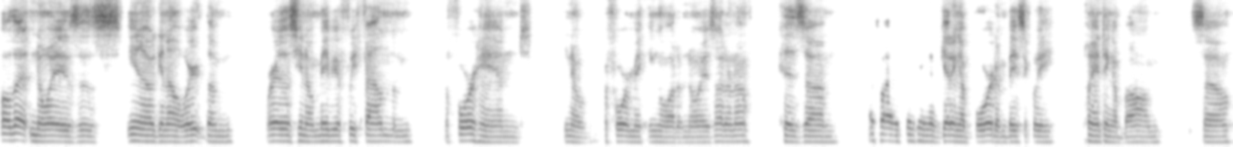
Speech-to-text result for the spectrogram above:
all that noise is, you know, gonna alert them. Whereas, you know, maybe if we found them beforehand, you know, before making a lot of noise, I don't know, because um, that's why I was thinking of getting aboard and basically planting a bomb. So,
